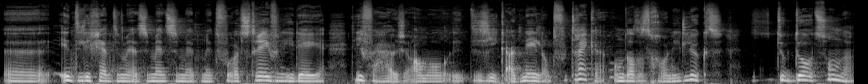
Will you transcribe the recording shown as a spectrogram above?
eh, intelligente mensen, mensen met, met vooruitstrevende ideeën, die verhuizen allemaal, die, die zie ik uit Nederland vertrekken, omdat het gewoon niet lukt. Het is natuurlijk doodzonde.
